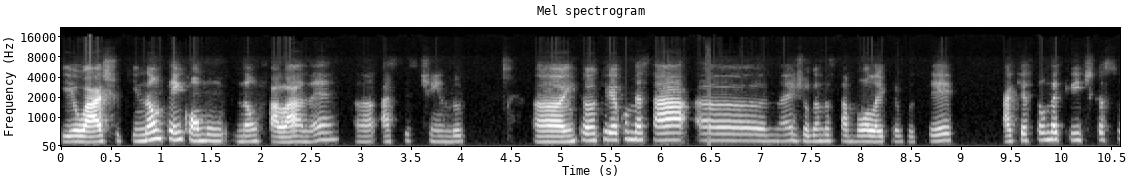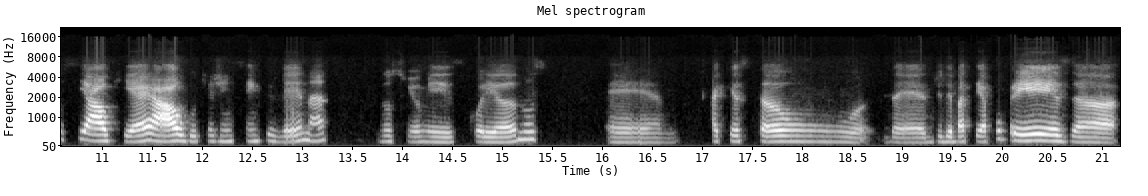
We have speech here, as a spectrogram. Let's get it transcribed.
eu acho que não tem como não falar, né, uh, assistindo. Uh, então, eu queria começar né, jogando essa bola aí para você, a questão da crítica social, que é algo que a gente sempre vê, né, nos filmes coreanos. É, a questão de, de debater a pobreza,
